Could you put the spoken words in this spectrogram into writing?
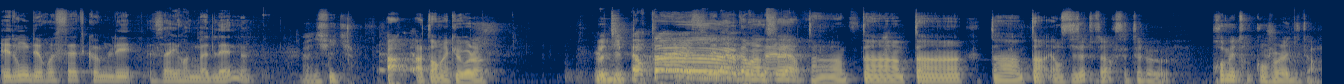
Et donc des recettes comme les Iron Madeleine. Magnifique. Ah, attends, mais que voilà. Le Deep Purple qu'on vient de faire. Tin, tin, tin, tin, tin. Et on se disait tout à l'heure que c'était le premier truc qu'on jouait à la guitare.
